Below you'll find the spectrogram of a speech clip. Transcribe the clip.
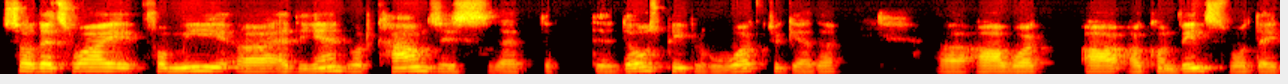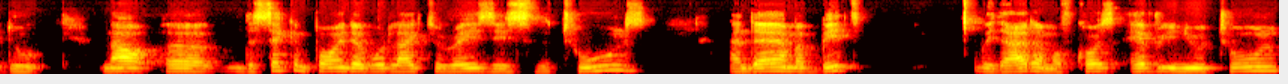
So that's why, for me, uh, at the end, what counts is that the, the, those people who work together uh, are work are, are convinced what they do. Now, uh, the second point I would like to raise is the tools. And there I'm a bit with Adam, of course, every new tool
